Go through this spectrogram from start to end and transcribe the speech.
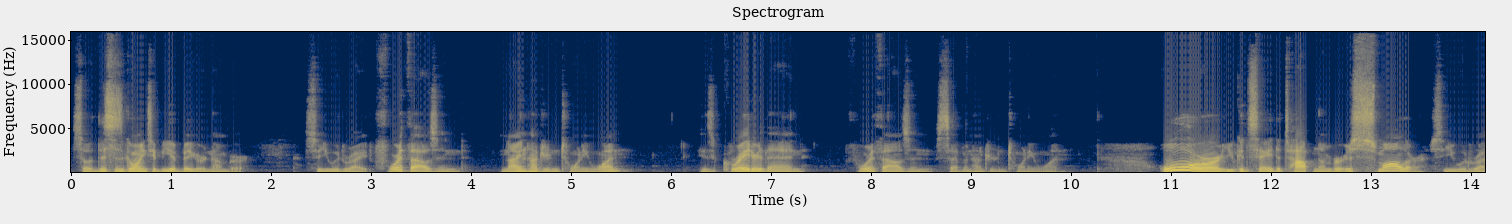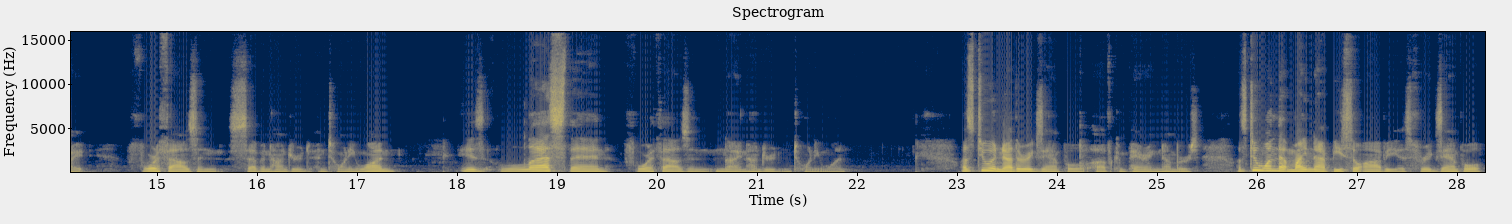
So this is going to be a bigger number. So you would write 4,000 921 is greater than 4,721. Or you could say the top number is smaller, so you would write 4,721 is less than 4,921. Let's do another example of comparing numbers. Let's do one that might not be so obvious. For example,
